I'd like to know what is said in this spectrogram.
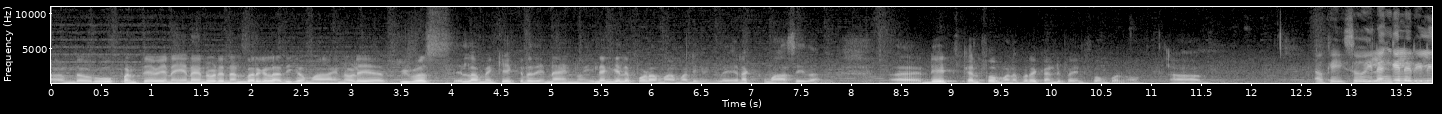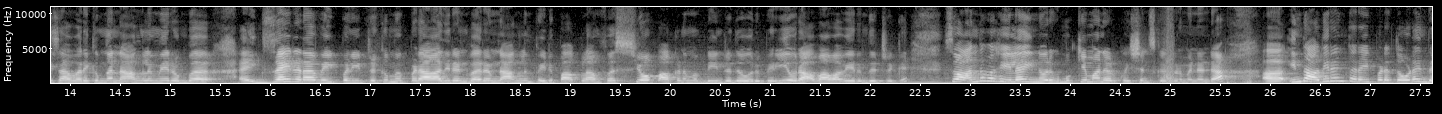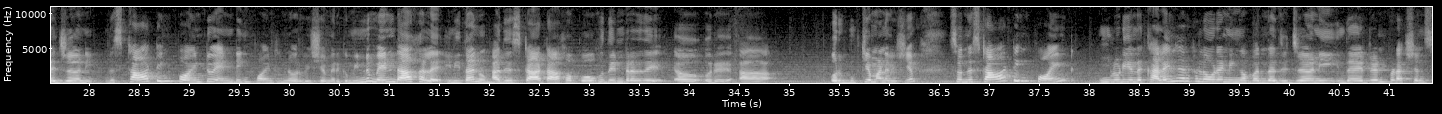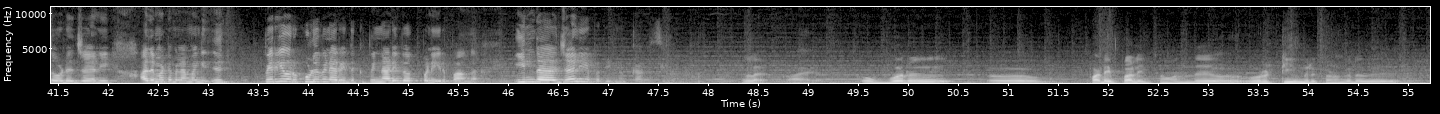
அந்த ஒரு ஓப்பன் தேவை. ஏன்னா ஏன்னா என்னோட நண்பர்கள் அதிகமாக என்னுடைய வியூவர்ஸ் எல்லாமே கேட்குறது என்ன இன்னும் இலங்கையில் போடாம மாட்டேங்கிறீங்களே எனக்கும் ஆசை தான் டேட் கன்ஃபார்ம் பண்ண பிறகு கண்டிப்பாக இன்ஃபார்ம் பண்ணுவோம். ஓகே ஸோ இலங்கையில் ரிலீஸ் ஆக வரைக்கும் தான் நாங்களுமே ரொம்ப எக்ஸைட்டடாக வெயிட் பண்ணிட்டு இருக்கோம். எப்படா அதிரன் வரும்? நாங்களும் போயிட்டு பார்க்கலாம். ஃபர்ஸ்ட் ஷோ பார்க்கணும் அப்படின்றது ஒரு பெரிய ஒரு அவாவாகவே இருந்துட்டு இருக்கு. ஸோ அந்த வகையில் இன்னொரு முக்கியமான ஒரு கொஷின்ஸ் கேட்கணும் என்னென்னா இந்த அதிரன் திரைப்படத்தோட இந்த ஜேர்னி இந்த ஸ்டார்டிங் பாயிண்ட் டு எண்டிங் பாயிண்ட்னு ஒரு விஷயம் இருக்கும். இன்னும் எண்ட் ஆகலை. இனிதான். அது ஸ்டார்ட் ஆக போகுதுன்றது ஒரு ஒரு முக்கியமான விஷயம். ஸோ இந்த ஸ்டார்டிங் பாயிண்ட் உங்களுடைய இந்த கலைஞர்களோட நீங்கள் வந்தது ஜேர்னி இந்த எட்ரன் ப்ரொடக்ஷன்ஸோட ஜேர்னி அது மட்டும் இல்லாமல் இது பெரிய ஒரு குழுவினர் இதுக்கு பின்னாடி ஒர்க் பண்ணியிருப்பாங்க. இந்த ஜேர்னியை பற்றி எங்களுக்காக இல்லை ஒவ்வொரு படைப்பாளிக்கும் வந்து ஒரு டீம் இருக்கணுங்கிறது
